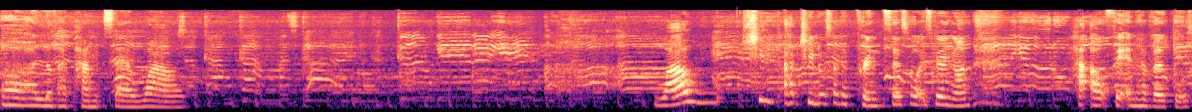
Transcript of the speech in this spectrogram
Oh, I love her pants there. Wow. Wow, she actually looks like a princess. What is going on? Her outfit and her vocals.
